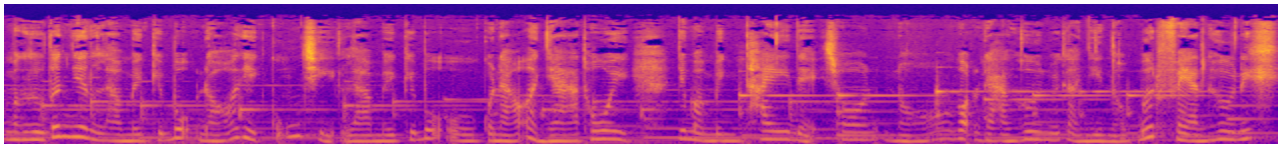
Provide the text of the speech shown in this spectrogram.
Mặc dù tất nhiên là mấy cái bộ đó thì cũng chỉ là mấy cái bộ quần áo ở nhà thôi, Nhưng mà mình thay để cho nó gọn gàng hơn với cả nhìn nó bớt phèn hơn ấy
